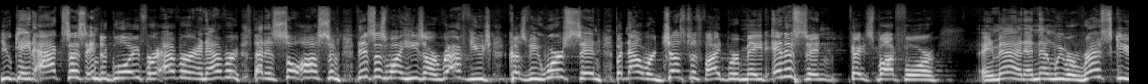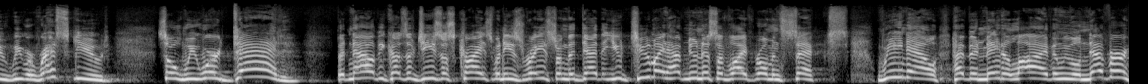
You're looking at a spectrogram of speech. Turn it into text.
you gain access into glory forever and ever. That is so awesome. This is why he's our refuge, because we were sin, but now we're justified, we're made innocent. Great spot for Amen. And then we were rescued. We were rescued. So we were dead. But now, because of Jesus Christ, when he's raised from the dead, that you too might have newness of life, Romans 6. We now have been made alive and we will never,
